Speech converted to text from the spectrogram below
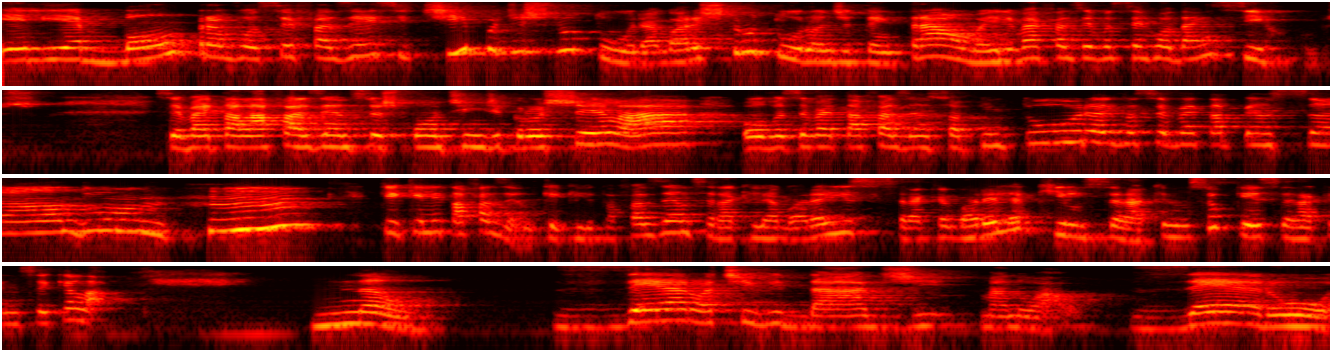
ele é bom para você fazer esse tipo de estrutura. Agora, estrutura onde tem trauma, ele vai fazer você rodar em círculos. Você vai estar tá lá fazendo seus pontinhos de crochê lá, ou você vai estar tá fazendo sua pintura e você vai estar tá pensando, hum, o que, que ele está fazendo? O que, que ele está fazendo? Será que ele agora é isso? Será que agora ele é aquilo? Será que não sei o quê? Será que não sei o que lá? Não. Zero atividade manual Zero,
